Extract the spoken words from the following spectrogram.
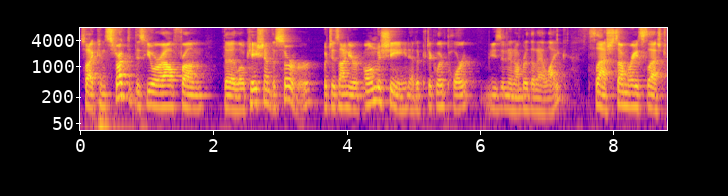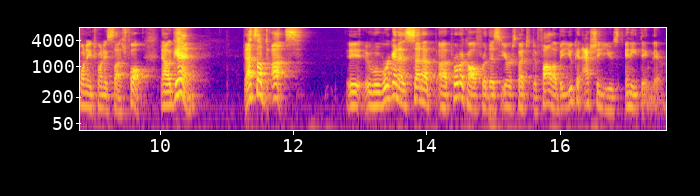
So I constructed this URL from the location of the server, which is on your own machine at a particular port using a number that I like, slash summary slash 2020 slash fall. Now again, that's up to us. It, we're going to set up a protocol for this you're expected to follow, but you can actually use anything there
